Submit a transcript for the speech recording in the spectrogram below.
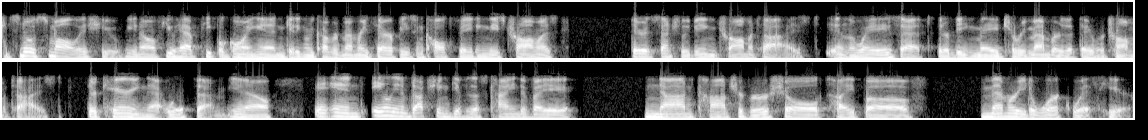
it's no small issue. You know, if you have people going in getting recovered memory therapies and cultivating these traumas, they're essentially being traumatized in the ways that they're being made to remember that they were traumatized. They're carrying that with them, you know. And, and alien abduction gives us kind of a non-controversial type of memory to work with here.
